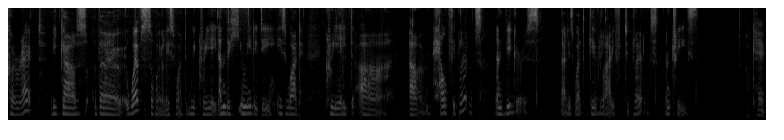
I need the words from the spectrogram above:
Correct, because the web soil is what we create, and the humidity is what create uh, um, healthy plants and vigorous. That is what give life to plants and trees. Okay.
